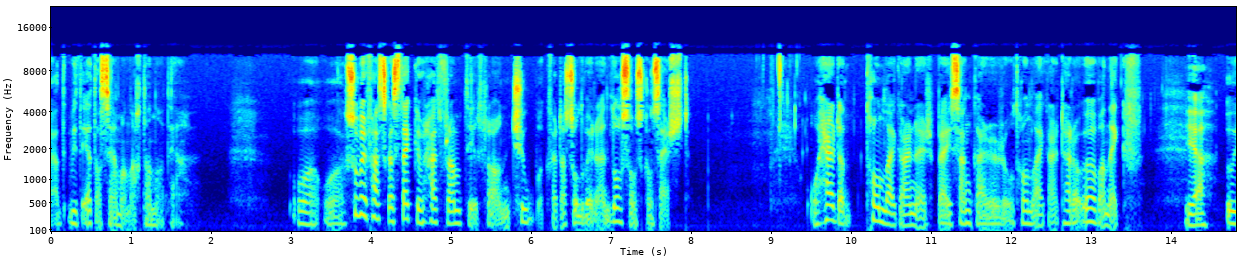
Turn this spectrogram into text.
att vi äter samman att annat här. Och och så vi fast ska stäcka helt fram till klockan 20 kvart så blir det en låtsångskonsert og her den tonleikerne, bare sankarer og tonleikere, tar og øver nekv. Ja. Og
